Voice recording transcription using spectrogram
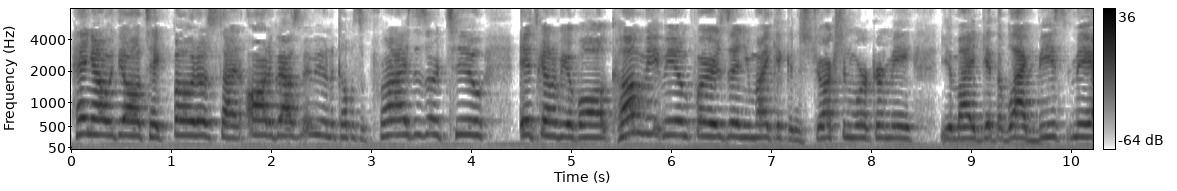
Hang out with y'all, take photos, sign autographs, maybe even a couple surprises or two. It's gonna be a ball. Come meet me in person. You might get construction worker me. You might get the Black Beast me.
